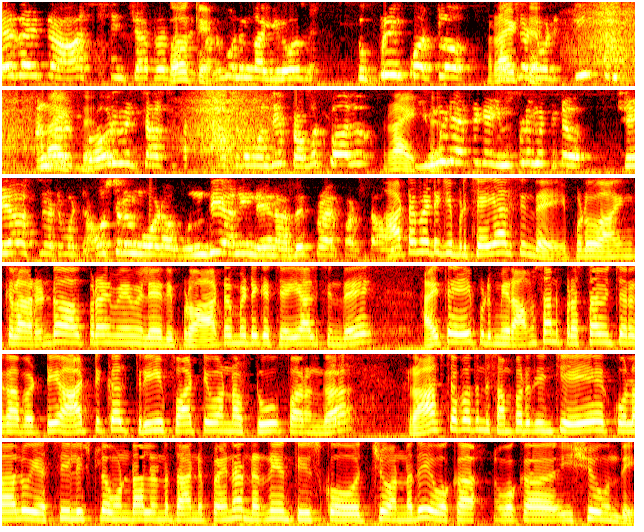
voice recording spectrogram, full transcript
ఏదైతే ఆశించారో దానికి. అనుగుణంగా ఈ రోజు సుప్రీం కోర్టులో రైట్, సార్. వచ్చినటువంటి తీర్పు అందరూ. గౌరవించాల్సిన అవసరం ఉంది ప్రభుత్వాలు. ఇమ్మీడియట్గా ఇంప్లిమెంట్ చేయాల్సినటువంటి అవసరం కూడా ఉంది అని నేను అభిప్రాయపడతాను ఆటోమేటిక్ ఇప్పుడు చేయాల్సిందే ఇప్పుడు ఇంకా రెండో అభిప్రాయం ఏమీ లేదు ఇప్పుడు ఆటోమేటిక్గా చేయాల్సిందే అయితే ఇప్పుడు మీరు అంశాన్ని ప్రస్తావించారు కాబట్టి article three forty one of two పరంగా రాష్ట్రపతిని సంప్రదించి ఏ ఏ కులాలు ఎస్సీ లిస్టులో ఉండాలన్న దానిపైన నిర్ణయం తీసుకోవచ్చు అన్నది ఒక ఒక ఇష్యూ ఉంది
